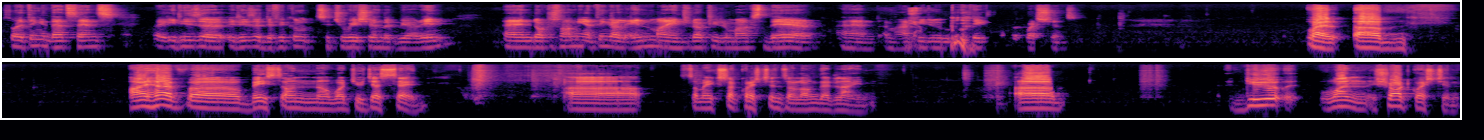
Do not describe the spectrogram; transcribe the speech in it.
So I think in that sense, uh, it is a it is a difficult situation that we are in. And Dr. Swamy, I think I'll end my introductory remarks there, and I'm happy to take the questions. Well, um, I have, uh, based on uh, what you just said, uh, some extra questions along that line. Uh, do you, one short question.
